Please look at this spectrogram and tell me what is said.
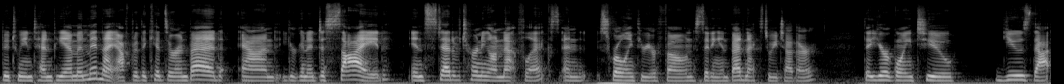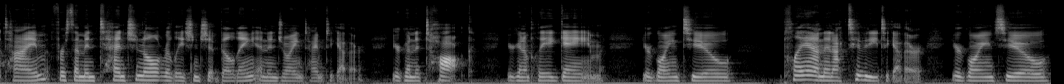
between 10 p.m. and midnight after the kids are in bed, and you're going to decide instead of turning on Netflix and scrolling through your phone, sitting in bed next to each other, that you're going to use that time for some intentional relationship building and enjoying time together. You're going to talk, you're going to play a game, you're going to plan an activity together, you're going to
